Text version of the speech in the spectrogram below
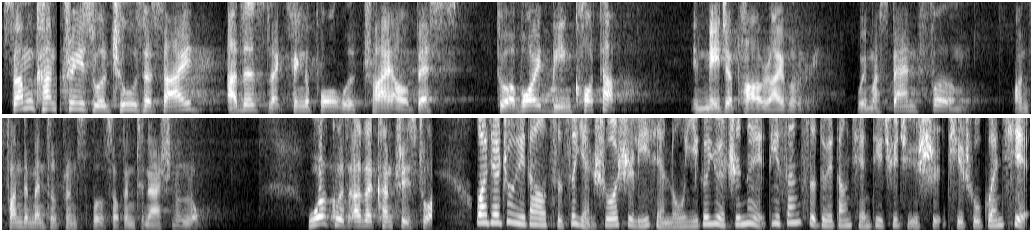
Some countries will choose a side, others, like Singapore, will try our best to avoid being caught up in major power rivalry. We must stand firm on fundamental principles of international law. Work with other countries to 外界注意到，此次演说是李显龙一个月之内第三次对当前地区局势提出关切。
